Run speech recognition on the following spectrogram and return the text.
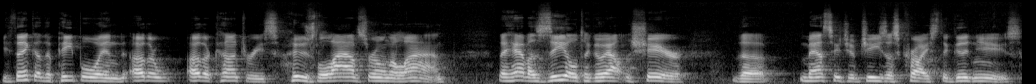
You think of the people in other, other countries whose lives are on the line. They have a zeal to go out and share the message of Jesus Christ, the good news.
